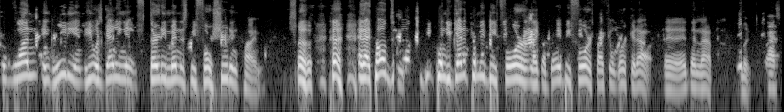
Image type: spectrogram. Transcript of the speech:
for one ingredient. He was getting it 30 minutes before shooting time. So, and I told him, "Can you get it to me before, like a day before, so I can work it out?" And it didn't happen. Has to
